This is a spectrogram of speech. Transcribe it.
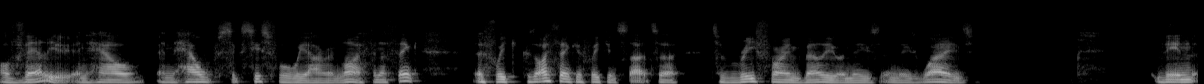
of value and how and how successful we are in life. And i think if we because i think if we can start to to reframe value in these in these ways then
